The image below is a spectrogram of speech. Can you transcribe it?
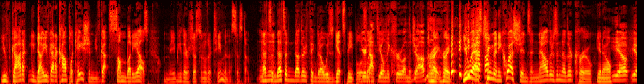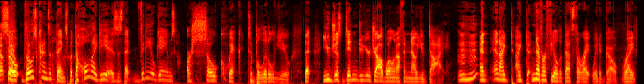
you've got a you now you've got a complication. You've got somebody else. Maybe there's just another team in the system. That's a, that's another thing that always gets people. Mm-hmm. You're like, not the only crew on the job. right, right. You asked too many questions, and now there's another crew. You know. Yep, yep. So those kinds of things, but the whole idea is is that video games are so quick to belittle you that you just didn't do your job well enough, and now you die. Mm-hmm. And and I I d- never feel that that's the right way to go. Right.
